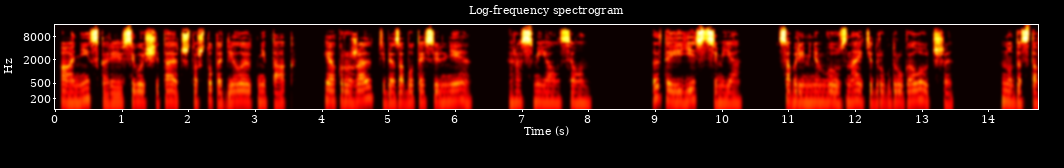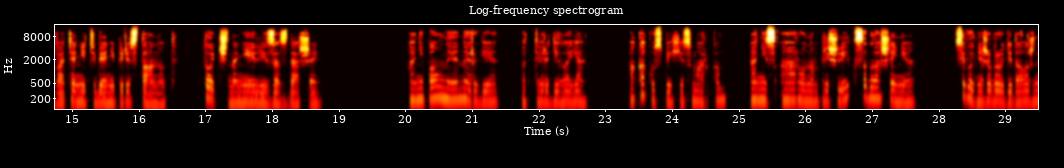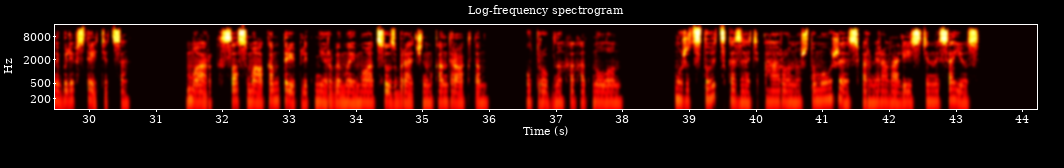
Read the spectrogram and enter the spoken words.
А они, скорее всего, считают, что что-то делают не так и окружают тебя заботой сильнее, рассмеялся он. Это и есть семья. Со временем вы узнаете друг друга лучше. Но доставать они тебя не перестанут. Точно не Элиза с Дашей. Они полны энергии, подтвердила я. А как успехи с Марком? Они с Аароном пришли к соглашению. Сегодня же вроде должны были встретиться. Марк со смаком треплет нервы моему отцу с брачным контрактом. Утробно хохотнул он. Может, стоит сказать Аарону, что мы уже сформировали истинный союз?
